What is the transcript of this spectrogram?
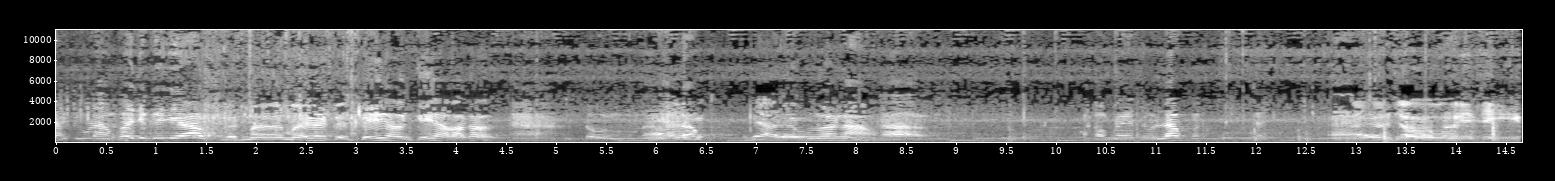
Hai chú làm phơi chừng cái gì không? Mình mấy, mấy cái ký hơn ký hả bác ơi? À, tôi À, lắm. dạ đây uống nước nào? À, hôm nay tôi lóc à đâu nghe gì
